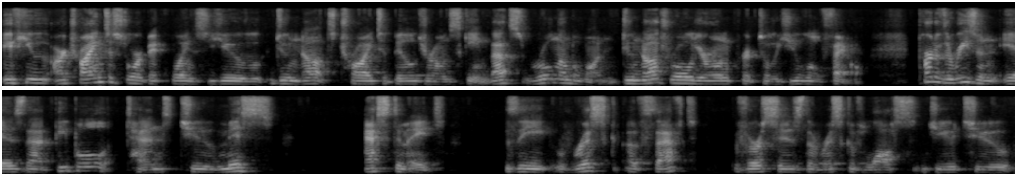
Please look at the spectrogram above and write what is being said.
if you are trying to store Bitcoins, you do not try to build your own scheme. That's rule number one. Do not roll your own crypto, you will fail. Part of the reason is that people tend to misestimate the risk of theft versus the risk of loss due to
